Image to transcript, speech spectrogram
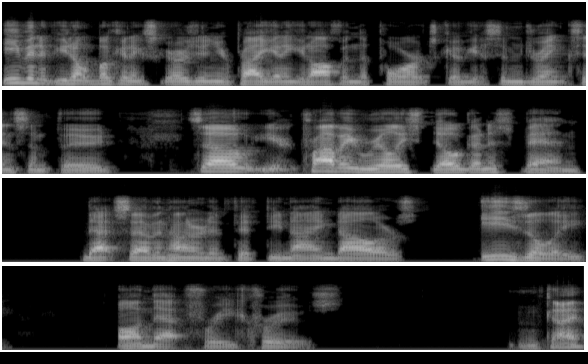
Even if you don't book an excursion, you're probably going to get off in the ports, go get some drinks and some food. So you're probably really still going to spend that $759 easily on that free cruise. Okay?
